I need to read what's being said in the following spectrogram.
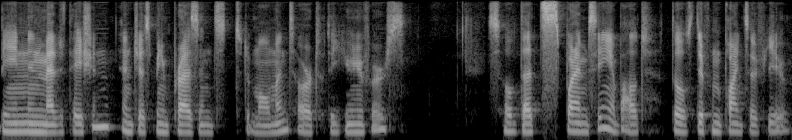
being in meditation and just being present to the moment or to the universe. So that's what I'm saying about those different points of view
